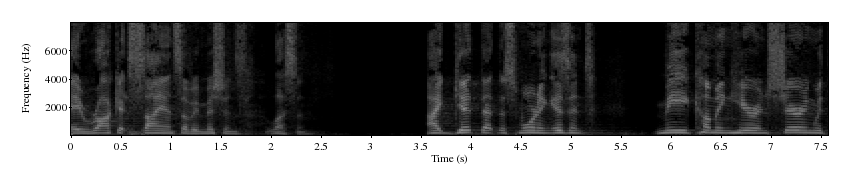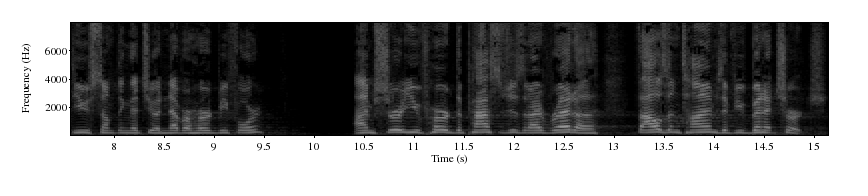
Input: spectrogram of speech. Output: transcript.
a rocket science of a missions lesson. I get that this morning isn't me coming here and sharing with you something that you had never heard before. I'm sure you've heard the passages that I've read a thousand times if you've been at church.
